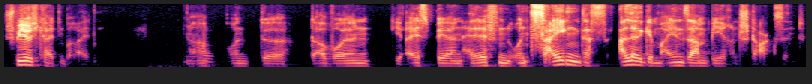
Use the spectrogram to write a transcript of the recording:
Schwierigkeiten bereiten. Ja, und da wollen die Eisbären helfen und zeigen, dass alle gemeinsam bärenstark sind.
